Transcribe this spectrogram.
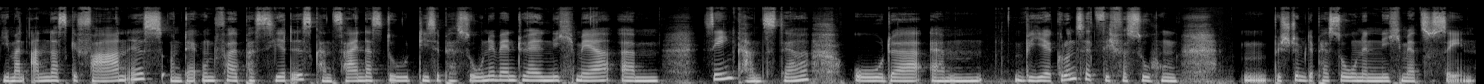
jemand anders gefahren ist und der Unfall passiert ist, kann es sein, dass du diese Person eventuell nicht mehr ähm, sehen kannst, ja, oder ähm, wir grundsätzlich versuchen, bestimmte Personen nicht mehr zu sehen.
